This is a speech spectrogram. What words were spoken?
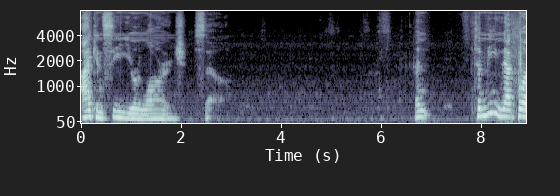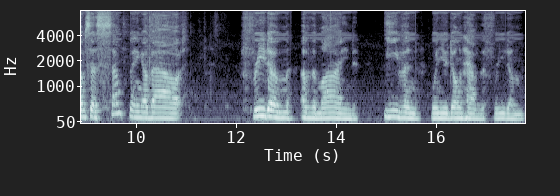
I can see your large cell. And to me, that poem says something about freedom of the mind, even when you don't have the freedom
